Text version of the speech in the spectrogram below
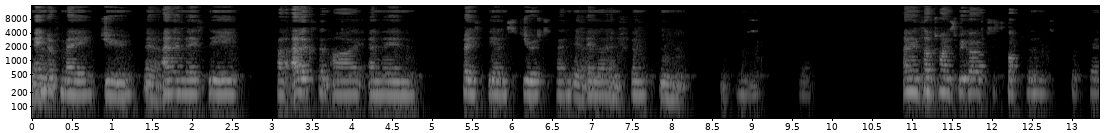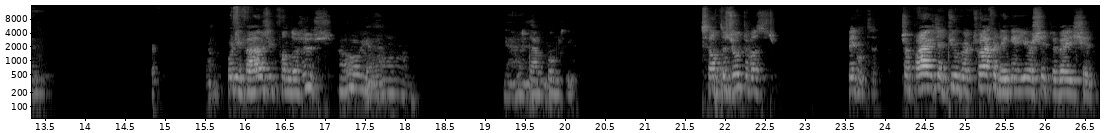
end of May, June. Yeah. And then they see uh, Alex and I, and then Tracy and Stuart and Ella and Finn. Mhm. And then sometimes we go up to Scotland with them. Voor die verhuizing van de zus. Oh ja. Dus Ja, daar komt hij. Tante Zoete was bit surprised that you were traveling in your situation.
